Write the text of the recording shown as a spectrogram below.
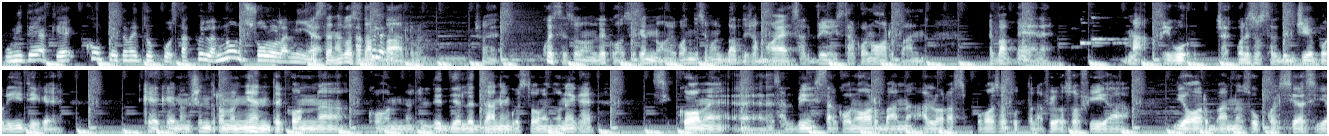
un'idea che è completamente opposta a quella non solo la mia. Questa è una cosa da bar. Che... Cioè, queste sono le cose che noi quando siamo al bar diciamo eh Salvini sta con Orban e va bene ma figur- cioè, quali sono strategie politiche che, che non c'entrano niente con, con il DDL Zan in questo momento. Non è che siccome eh, Salvini sta con Orban, allora sposa tutta la filosofia di Orban su qualsiasi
